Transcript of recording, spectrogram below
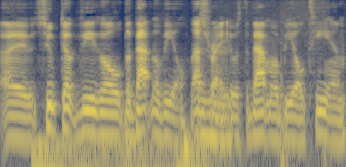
a souped up vehicle, the Batmobile. That's Mm-hmm. right, it was the Batmobile TM,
